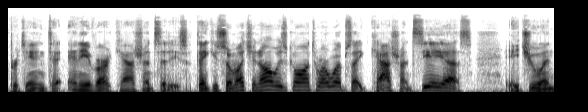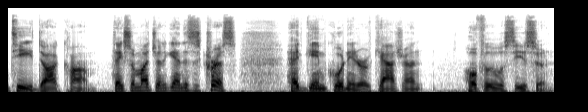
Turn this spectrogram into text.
pertaining to any of our Cash Hunt cities. Thank you so much and always go on to our website, cashhunt, C-A-S-H-U-N-T dot com. Thanks so much. And again, this is Chris, head game coordinator of Cash Hunt. Hopefully we'll see you soon.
